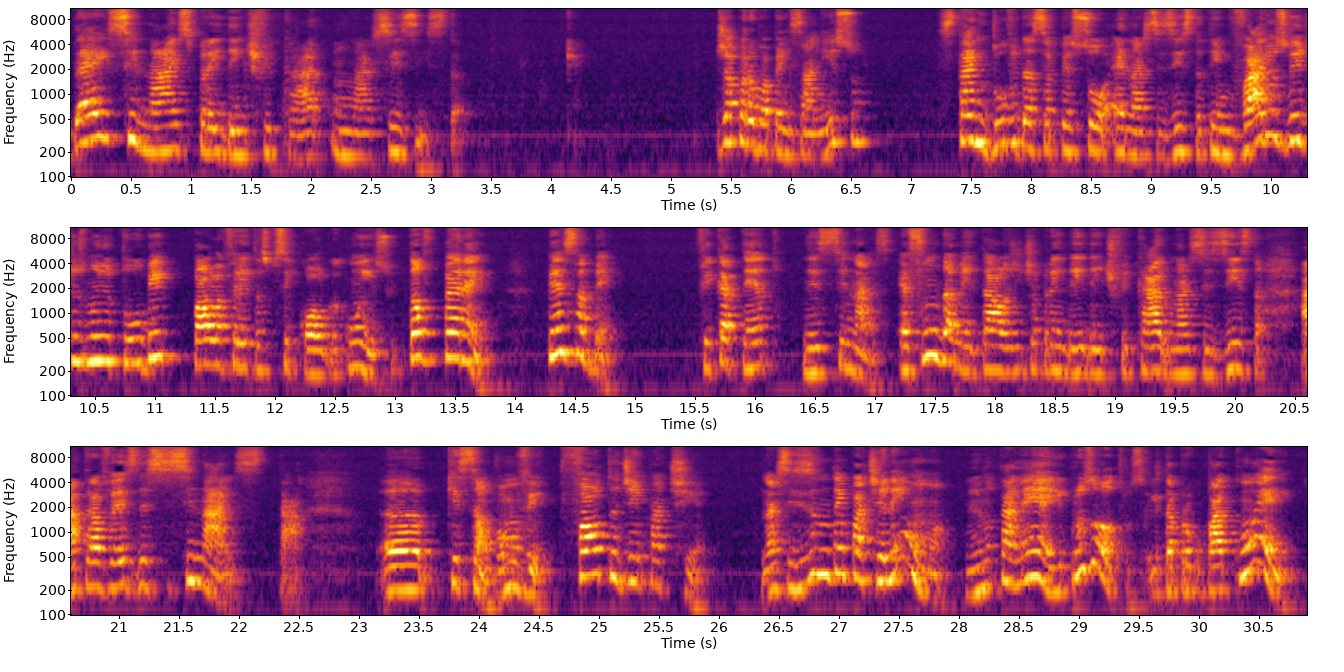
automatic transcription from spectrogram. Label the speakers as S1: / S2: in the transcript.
S1: 10 sinais para identificar um narcisista. Já parou para pensar nisso? Está em dúvida se a pessoa é narcisista? Tem vários vídeos no YouTube, Paula Freitas, psicóloga, com isso. Então, peraí, pensa bem, fica atento nesses sinais. É fundamental a gente aprender a identificar o narcisista através desses sinais, tá? Uh, que são, vamos ver, falta de empatia. Narcisista não tem empatia nenhuma, ele não tá nem aí para os outros, ele tá preocupado com ele.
